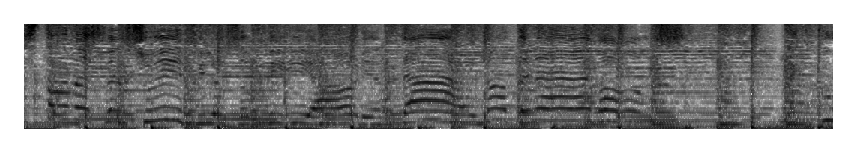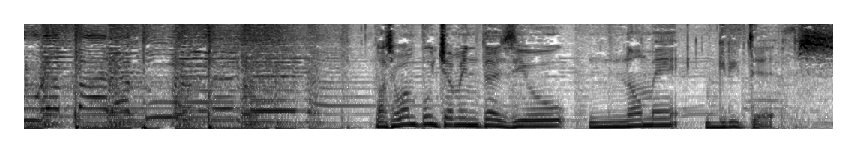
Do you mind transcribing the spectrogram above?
Esto no es feng shui, filosofía oriental. No tenemos la cura para tu enfermedad. La següent punxamenta es diu No me grites.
